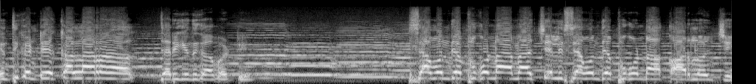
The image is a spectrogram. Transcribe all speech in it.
ఎందుకంటే కళ్ళారా జరిగింది కాబట్టి. శవం తెప్పకుండా నా చెల్లి శవం తెప్పకుండా కారులోంచి.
